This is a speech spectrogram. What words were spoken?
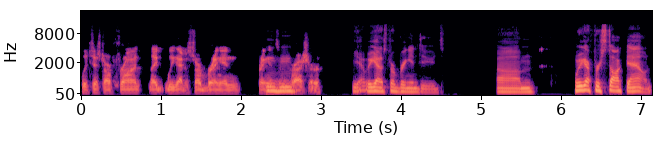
with just our front. Like we got to start bringing bringing some Mhm. pressure. yeah we got to start bringing dudes um what do got for stock down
